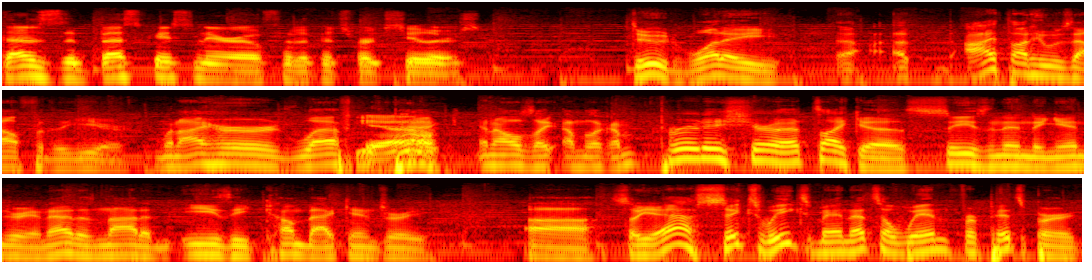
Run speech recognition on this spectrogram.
That is the best case scenario for the Pittsburgh Steelers. Dude, Watt a. Uh, I thought he was out for the year when I heard left Yeah. pec, and I was like, I'm like, I'm pretty sure that's like a season-ending injury, and that is not an easy comeback injury. Uh, so yeah, six weeks, man, that's a win for Pittsburgh.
